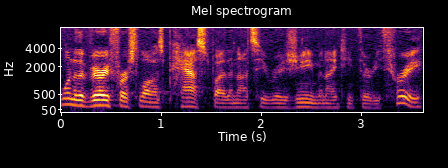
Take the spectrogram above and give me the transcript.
one of the very first laws passed by the Nazi regime in 1933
